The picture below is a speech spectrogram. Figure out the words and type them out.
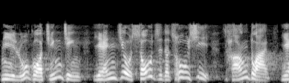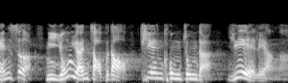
你如果仅仅研究手指的粗细、长短、颜色，你永远找不到天空中的月亮啊！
